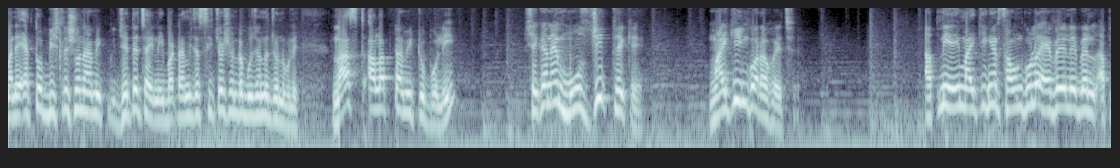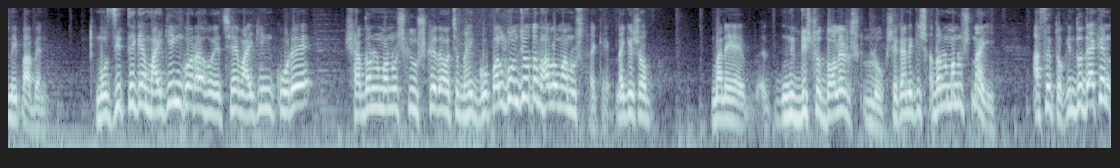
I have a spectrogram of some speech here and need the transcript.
মানে এত বিশ্লেষণে আমি যেতে চাইনি বাট আমি যে সিচুয়েশনটা বোঝানোর জন্য বলি। লাস্ট আলাপটা আমি একটু বলি। সেখানে মসজিদ থেকে মাইকিং করা হয়েছে। আপনি এই মাইকিংয়ের সাউন্ডগুলো অ্যাভেলেবেল আপনি পাবেন। মসজিদ থেকে মাইকিং করা হয়েছে, মাইকিং করে সাধারণ মানুষকে উস্কে দেওয়া হচ্ছে। ভাই, গোপালগঞ্জেও তো ভালো মানুষ থাকে, নাকি সব মানে নির্দিষ্ট দলের লোক? সেখানে কি সাধারণ মানুষ নাই? আছে তো, কিন্তু দেখেন,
